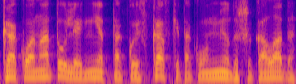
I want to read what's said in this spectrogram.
как у Анатолия, нет такой сказки, такого меда, шоколада,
